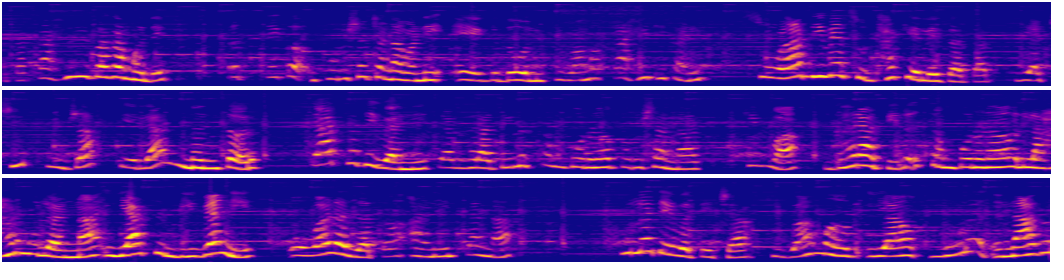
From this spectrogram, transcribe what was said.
आता काही विभागामध्ये प्रत्येक पुरुषाच्या नावाने एक दोन किंवा मग काही ठिकाणी सोळा दिवे सुद्धा केले जातात. याची पूजा केल्यानंतर त्याच दिव्यांनी त्या घरातील संपूर्ण पुरुषांना किंवा घरातील संपूर्ण लहान मुलांना याच दिव्यांनी ओवाळलं जातं आणि त्यांना कुलदेवतेच्या किंवा मग या मूळ नाग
